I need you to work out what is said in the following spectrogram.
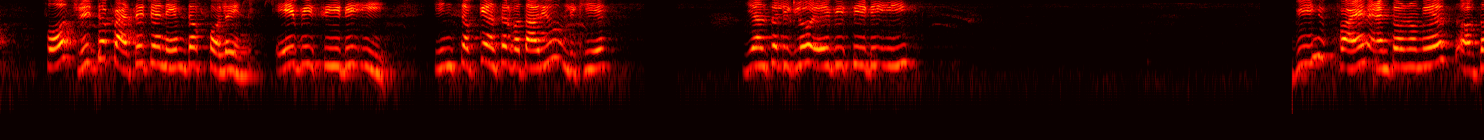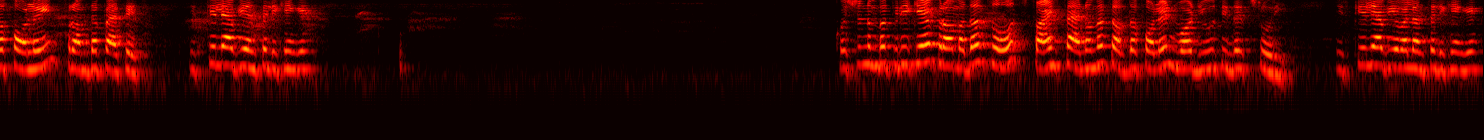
first read the passage and name the following A B C D E इन सब के answer बता रही हूँ, लिखिए। ये आंसर लिख लो A B C D E B find antonyms of the following from the passage इसके लिए आप ये आंसर लिखेंगे। क्वेश्चन नंबर थ्री के from other source find synonyms of the following word use in the story इसके लिए आप ये वाला आंसर लिखेंगे।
